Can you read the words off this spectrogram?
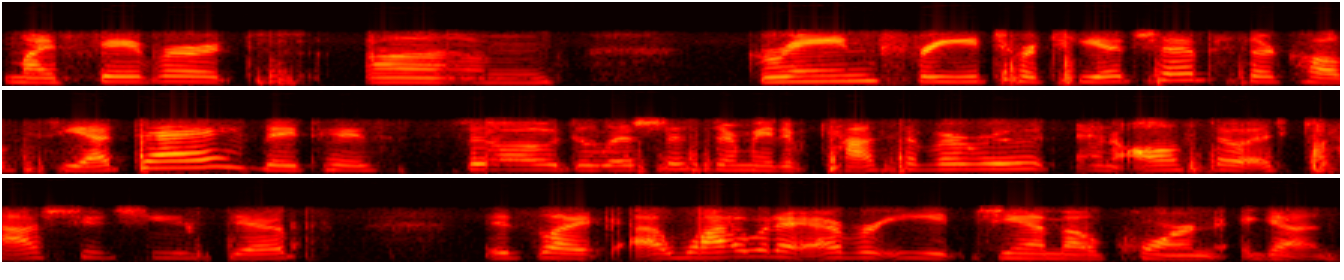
my favorite um grain-free tortilla chips. They're called siete. They taste so delicious. They're made of cassava root and also a cashew cheese dip. It's like, uh, why would I ever eat GMO corn again?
